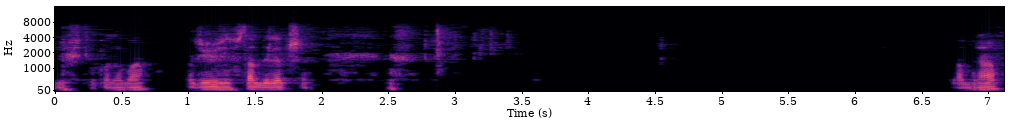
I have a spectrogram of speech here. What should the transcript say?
Mi się to podoba. Oczywiście wsady lepsze. Dobra.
